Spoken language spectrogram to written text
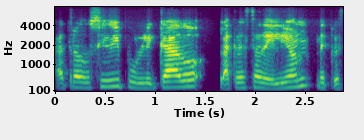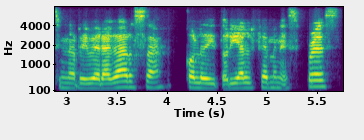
ha traducido y publicado La Cresta de León de Cristina Rivera Garza con la editorial Feminist Press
